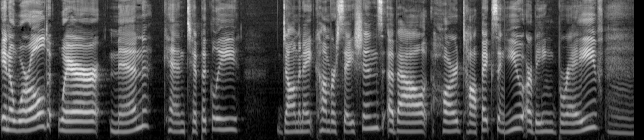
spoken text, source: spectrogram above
in a world where men can typically dominate conversations about hard topics and you are being brave mm.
